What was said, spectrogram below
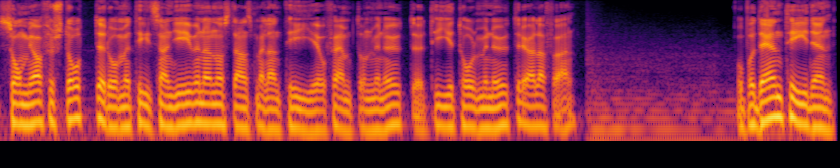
som jag har förstått det då med tidsangivna någonstans mellan 10 och 15 minuter. 10-12 minuter i alla fall. Och på den tiden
